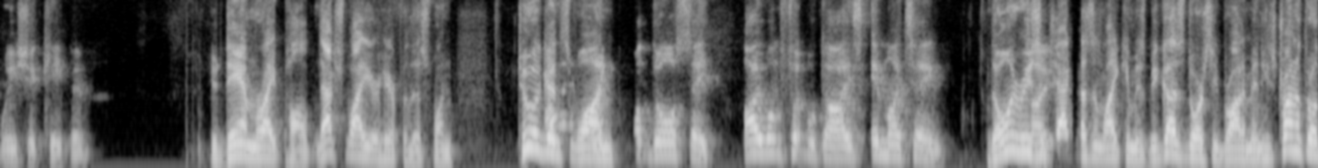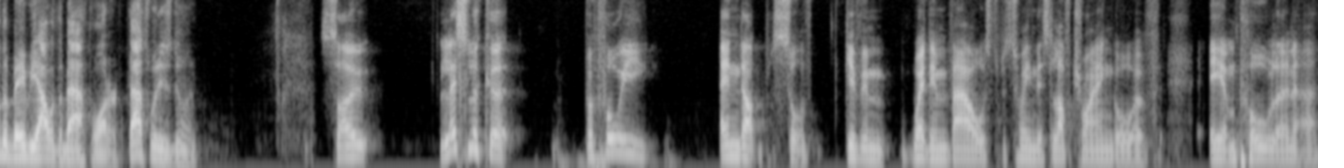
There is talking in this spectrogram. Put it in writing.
we should keep him. You're damn right, Paul. That's why you're here for this one. Two against I one. want Dorsey. I want football guys in my team. The only reason So- Jack doesn't like him is because Dorsey brought him in. He's trying to throw the baby out with the bathwater. That's what he's doing. So let's look at before we end up sort of giving wedding vows between this love triangle of Iain Paul and uh,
